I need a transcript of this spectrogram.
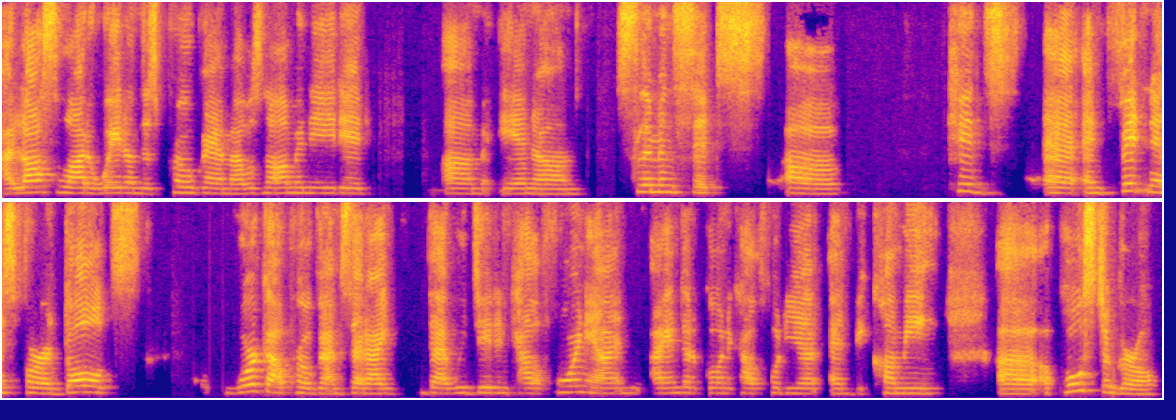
I lost a lot of weight on this program. I was nominated um, in um, Slim in Six uh, Kids and Fitness for Adults workout programs that I that we did in California, and I ended up going to California and becoming uh, a poster girl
